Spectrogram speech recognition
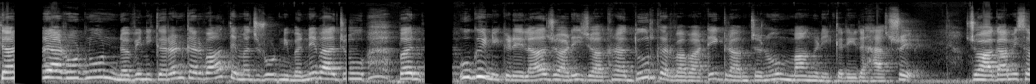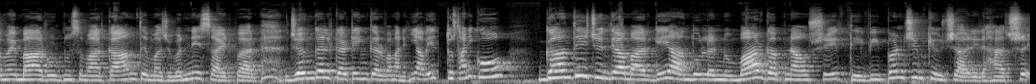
ત્યારે આ રોડનું નવીનીકરણ કરવા તેમજ રોડની બંને બાજુ ઉગી નીકળેલા જાડી ઝાખરા દૂર કરવા માટે ગ્રામજનો માંગણી કરી રહ્યા છે. જો આગામી સમયમાં રોડનું સમારકામ તેમજ બંને સાઇડ પર જંગલ કટિંગ કરવામાં નહીં આવે, તો સ્થાનિકો ગાંધી ચિંધ્યા માર્ગે આંદોલનનો માર્ગ અપનાવશે તેવી પણ ચીમકી ઉચ્ચારી રહ્યા છે.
